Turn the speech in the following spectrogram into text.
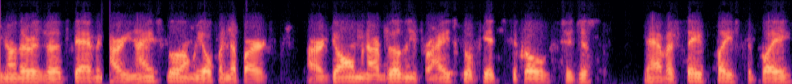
you know, there was a stabbing Harding High School, and we opened up our our dome in our building for high school kids to go to just to have a safe place to play.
